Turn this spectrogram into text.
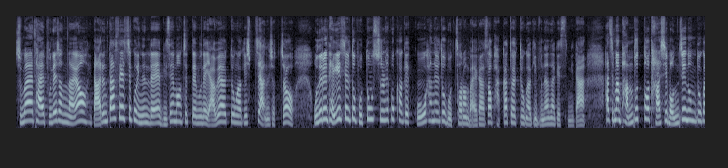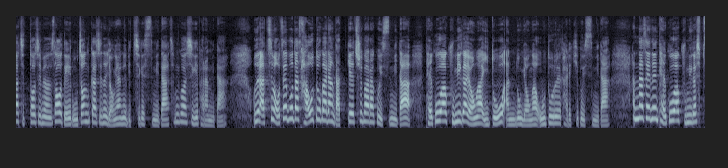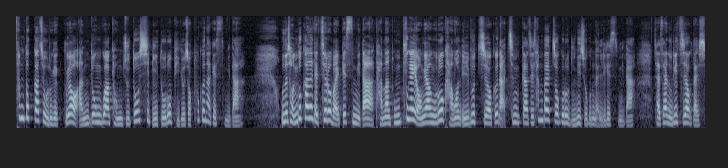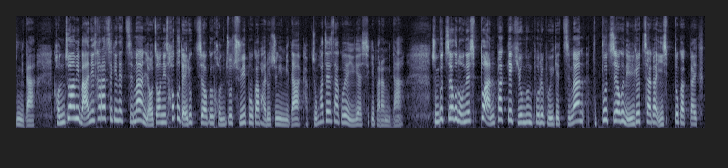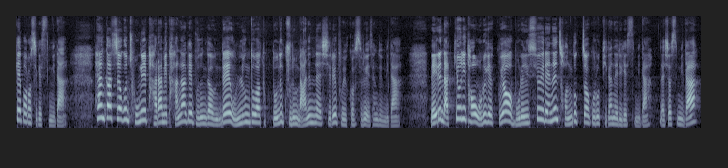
주말 잘 보내셨나요? 날은 따스해지고 있는데 미세먼지 때문에 야외 활동하기 쉽지 않으셨죠? 오늘은 대기질도 보통 수준을 회복하겠고 하늘도 모처럼 맑아서 바깥 활동하기 무난하겠습니다. 하지만 밤부터 다시 먼지 농도가 짙어지면서 내일 오전까지는 영향을 미치겠습니다. 참고하시기 바랍니다. 오늘 아침 어제보다 4, 5도가량 낮게 출발하고 있습니다. 대구와 구미가 영하 2도, 안동 영하 5도를 가리키고 있습니다. 한낮에는 대구와 구미가 13도까지 오르겠고요. 안동과 경주 도 12도로 비교적 포근하겠습니다. 오늘 전국 하늘 대체로 맑겠습니다. 다만 동풍의 영향으로 강원 일부 지역은 아침까지 산발적으로 눈이 조금 날리겠습니다. 자세한 우리 지역 날씨입니다. 건조함이 많이 사라지긴 했지만 여전히 서부 내륙 지역은 건조주의보가 발효 중입니다. 각종 화재 사고에 유의하시기 바랍니다. 중부 지역은 오늘 10도 안팎의 기온 분포를 보이겠지만 북부 지역은 일교차가 20도 가까이 크게 벌어지겠습니다. 해안가 지역은 종일 바람이 강하게 부는 가운데 울릉도와 독도는 구름 많은 날씨를 보일 것으로 예상됩니다. 내일은 낮 기온이 더 오르겠고요. 모레인 수요일에는 전국적으로 비가 내리겠습니다. 날씨였습니다.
